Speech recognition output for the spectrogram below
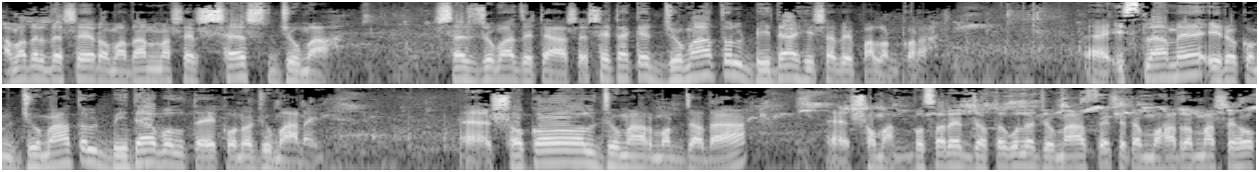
আমাদের দেশে রমাদান মাসের শেষ জুমা। শেষ জুমা যেটা আসে, সেটাকে জুমাতুল বিদা হিসাবে পালন করা। ইসলামে এরকম জুমাতুল বিদা বলতে কোনো জুমা নাই। সকল জুমার মর্যাদা সমান। বছরের যতগুলো জুমা আছে, সেটা মহারম মাসে হোক,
